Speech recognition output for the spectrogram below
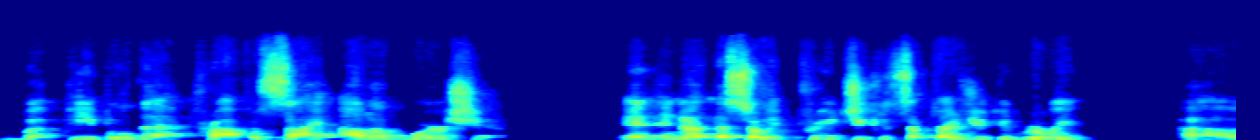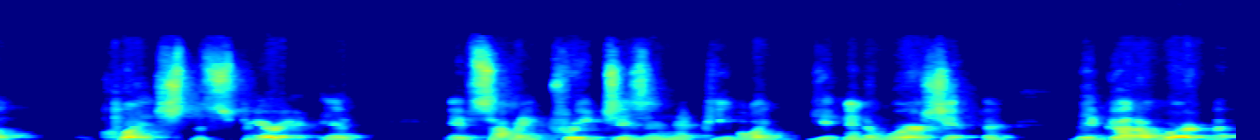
but people that prophesy out of worship, and, and not necessarily preaching, because sometimes you can really uh, quench the spirit if if somebody preaches and that people are getting into worship and they've got a word. But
